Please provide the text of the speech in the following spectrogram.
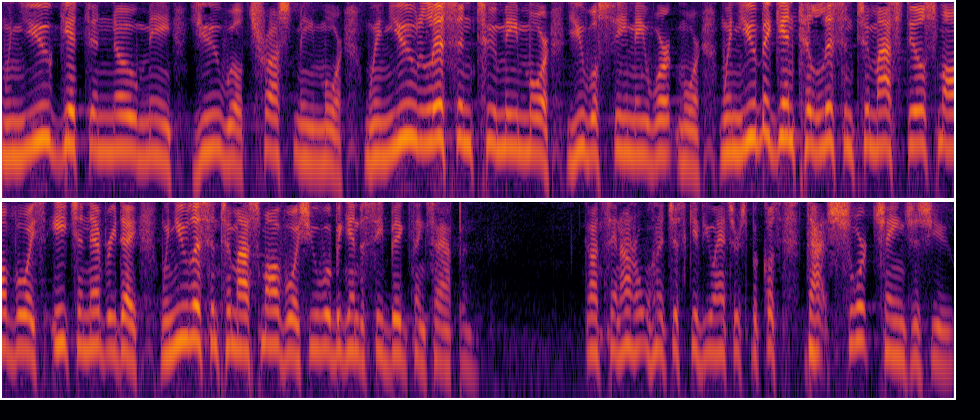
when you get to know me, you will trust me more. When you listen to me more, you will see me work more. When you begin to listen to my still small voice each and every day, when you listen to my small voice, you will begin to see big things happen. God's saying, I don't want to just give you answers because that shortchanges you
